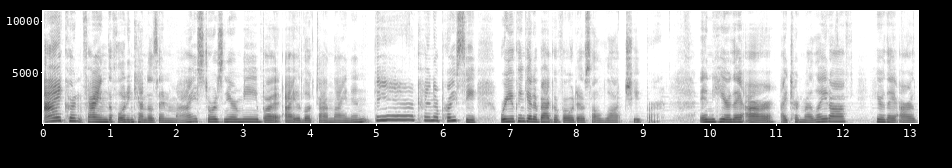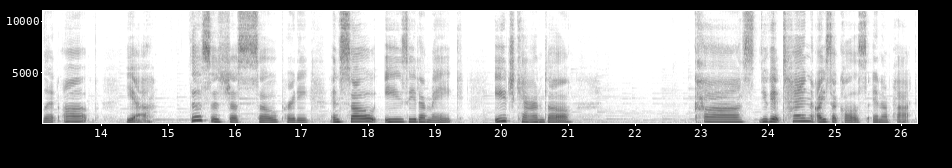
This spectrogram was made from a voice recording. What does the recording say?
I couldn't find the floating candles in my stores near me, but I looked online and they're kind of pricey, where you can get a bag of votives a lot cheaper. And here they are. I turned my light off. Here they are lit up. Yeah, this is just so pretty and so easy to make. Each candle costs, you get 10 icicles in a pack.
